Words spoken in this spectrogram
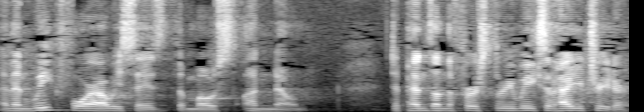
And then week four, I always say, is the most unknown. Depends on the first three weeks of how you treat her.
